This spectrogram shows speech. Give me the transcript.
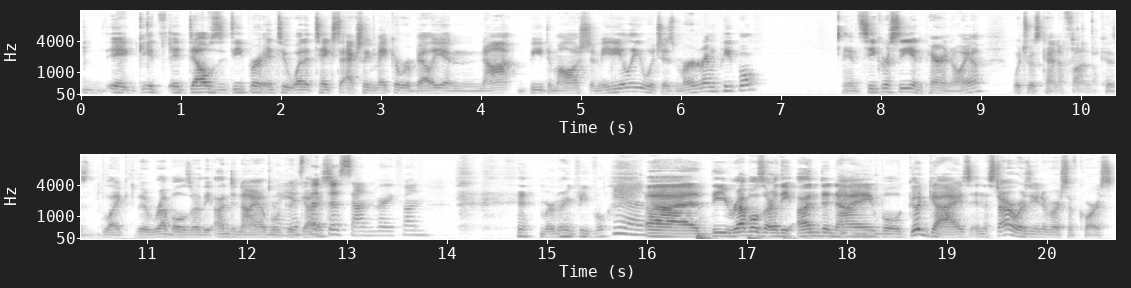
it, it it delves deeper into what it takes to actually make a rebellion not be demolished immediately, which is murdering people and secrecy and paranoia, which was kind of fun because like the rebels are the undeniable good guys, that does sound very fun. murdering people. Yeah. Uh, the rebels are the undeniable good guys in the Star Wars universe, of course.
